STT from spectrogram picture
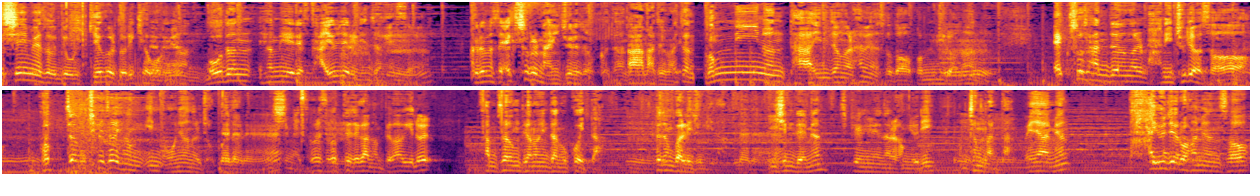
일심에서 우리 기억을 돌이켜보면 모든 혐의에 대해서 다유죄를 인정했어요. 그러면서 액수를 많이 줄여줬거든. 아, 맞아요, 맞아요. 하여튼 법리는 다 인정을 하면서도 법리로는 음. 액수 산정을 많이 줄여서 법정 최저형인 5년을 줬거든. 네네네. 1심에서. 그래서 그때 제가 논평하기를 삼성 변호인단 웃고 있다. 표정 관리 중이다. 음. 네네. 음. 2심 되면 집행유예 날 확률이 엄청 많다. 왜냐하면 다 유죄로 하면서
